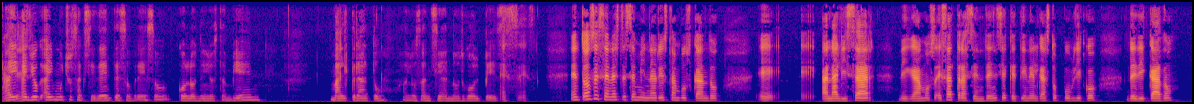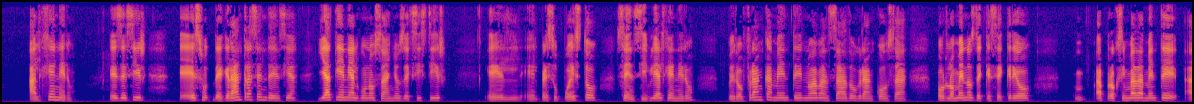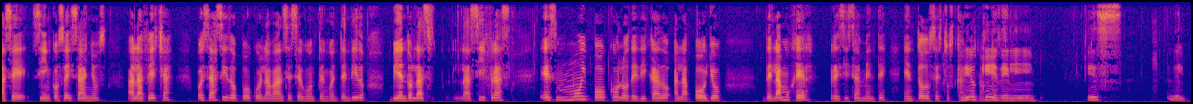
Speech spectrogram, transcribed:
Hay, hay, hay, muchos accidentes sobre eso, con los niños también, maltrato a los ancianos, golpes. es. Entonces, en este seminario están buscando eh, eh, analizar digamos, esa trascendencia que tiene el gasto público dedicado al género. Es decir, es de gran trascendencia, ya tiene algunos años de existir el, el presupuesto sensible al género, pero francamente no ha avanzado gran cosa, por lo menos de que se creó aproximadamente hace cinco o seis años a la fecha, pues ha sido poco el avance, según tengo entendido, viendo las las cifras, es muy poco lo dedicado al apoyo de la mujer, precisamente en todos estos casos. Creo que del es del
